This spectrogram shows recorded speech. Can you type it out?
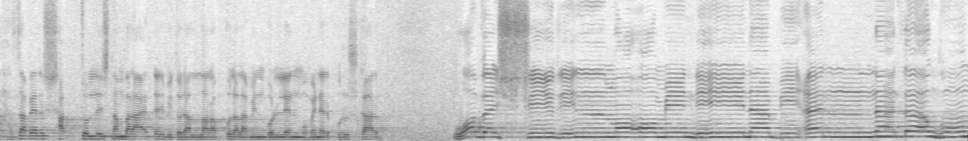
আহজাবের সাতচল্লিশ নম্বর আয়াতের ভিতরে আল্লাহ রাব্বুল আলমিন বললেন, মোমেনের পুরস্কার وبشر المؤمنين بأن لهم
